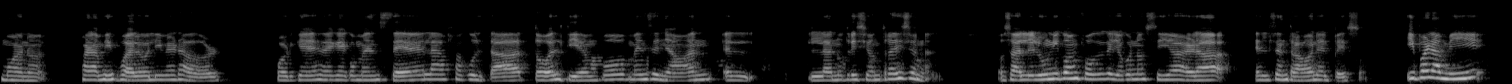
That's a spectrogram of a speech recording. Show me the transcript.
Bueno, para mí fue algo liberador porque desde que comencé la facultad todo el tiempo me enseñaban la nutrición tradicional. O sea, el único enfoque que yo conocía era el centrado en el peso. Y para mí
